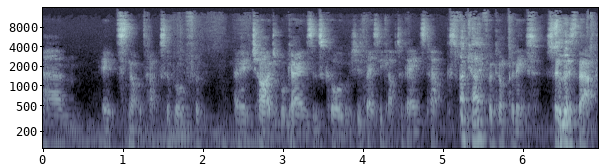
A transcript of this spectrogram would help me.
um, it's not taxable for any chargeable gains. It's called, which is basically capital gains tax Okay. for companies. So, So there's that.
